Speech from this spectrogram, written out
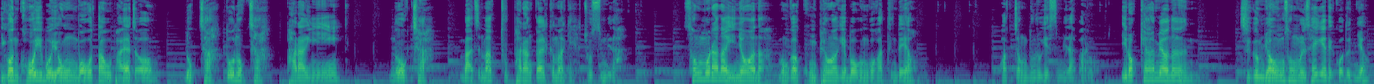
이건 거의 뭐 영웅 먹었다고 봐야죠. 녹차 또 녹차 파랑이 녹차 마지막 투파랑 깔끔하게 좋습니다. 성물 하나 인형 하나 뭔가 공평하게 먹은 것 같은데요. 확정 누르겠습니다 바로. 이렇게 하면은 지금 영웅 성물 3개 됐거든요.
